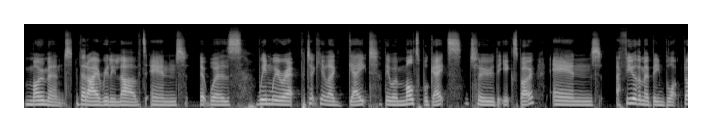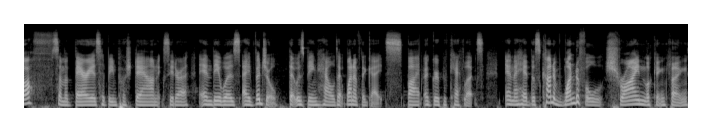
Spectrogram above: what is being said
moment that I really loved, and it was when we were at particular gate. There were multiple gates to the expo, and a few of them had been blocked off, some of barriers had been pushed down, etc. And there was a vigil that was being held at one of the gates by a group of Catholics. And they had this kind of wonderful shrine looking thing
